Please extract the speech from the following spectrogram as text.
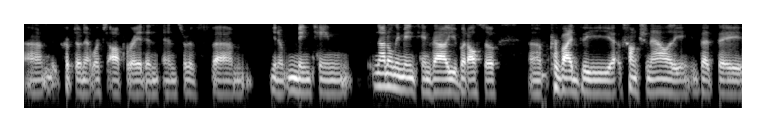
um, crypto networks operate and, and sort of, um, you know, maintain not only maintain value, but also uh, provide the functionality that they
